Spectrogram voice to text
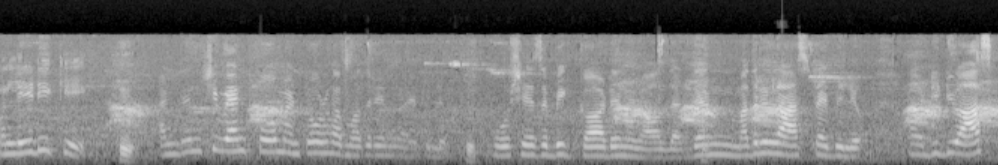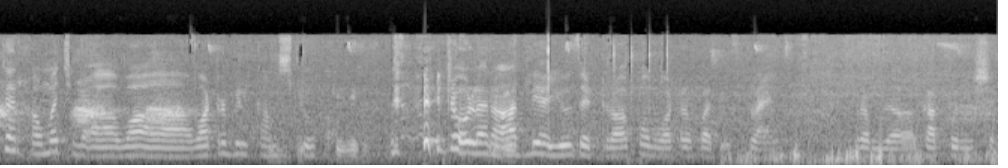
one lady came, hmm. and then she went home and told her mother-in-law, I believe, hmm. oh, she has a big garden and all that. Then mother-in-law asked, I believe, uh, did you ask her how much uh, wa- uh, water bill comes to her? Hmm. I told her hardly I use a drop of water for these plants from the corporation.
